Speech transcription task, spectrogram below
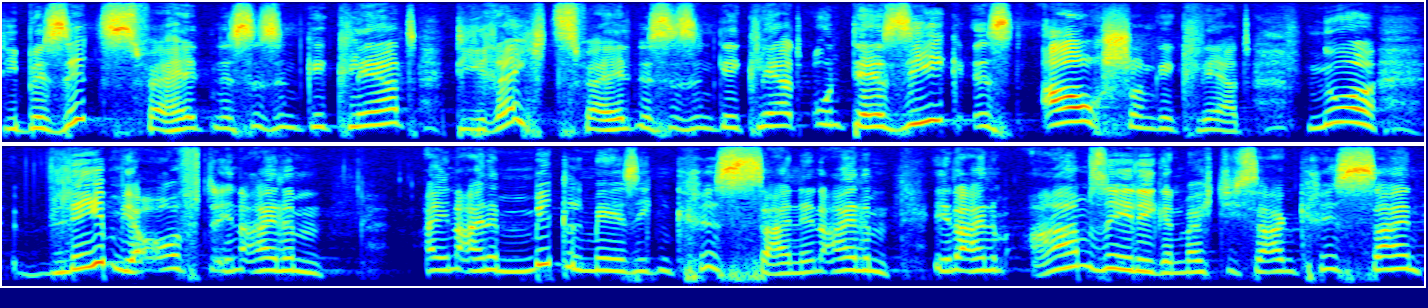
Die Besitzverhältnisse sind geklärt, die Rechtsverhältnisse sind geklärt und der Sieg ist auch schon geklärt. Nur leben wir oft in einem, in einem mittelmäßigen Christsein, in einem, in einem armseligen, möchte ich sagen, Christsein,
